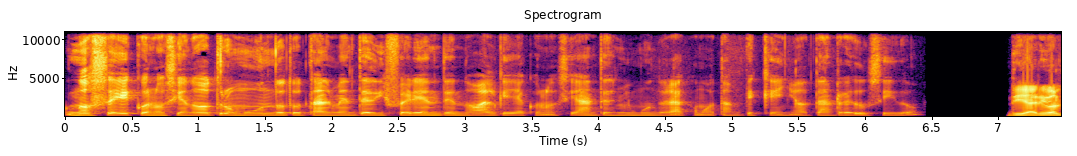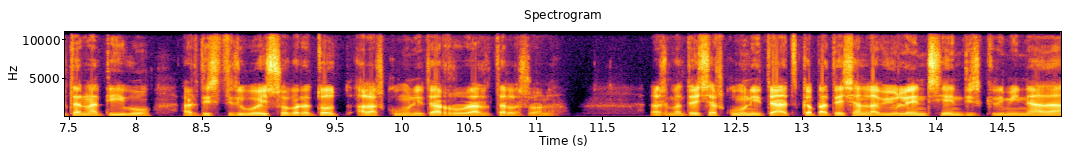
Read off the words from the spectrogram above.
no sé, conociendo otro mundo totalmente diferente, ¿no? Al que ya conocía antes, mi mundo era como tan pequeño, tan reducido. Diari Alternatiu es distribueix sobretot a les comunitats rurals de la zona. Les mateixes comunitats que pateixen la violència indiscriminada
